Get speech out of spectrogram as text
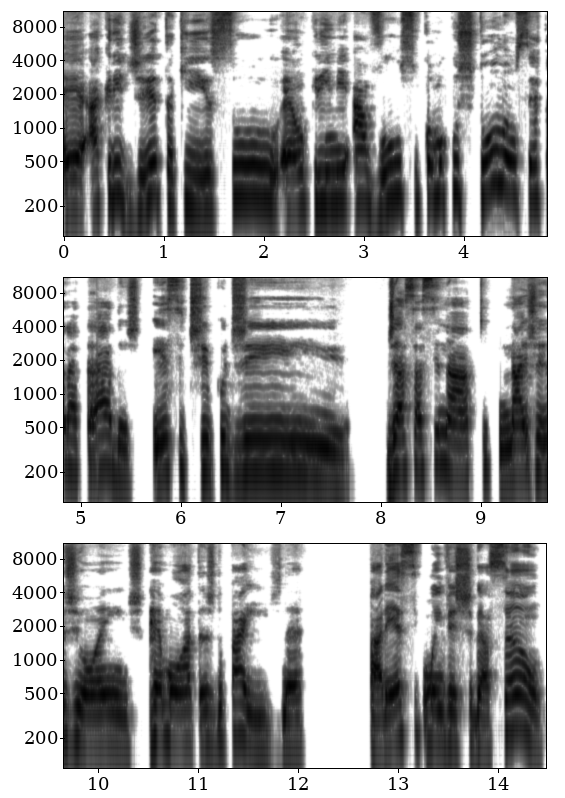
é, acredita que isso é um crime avulso, como costumam ser tratados esse tipo de, de assassinato nas regiões remotas do país. Né? Parece uma investigação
